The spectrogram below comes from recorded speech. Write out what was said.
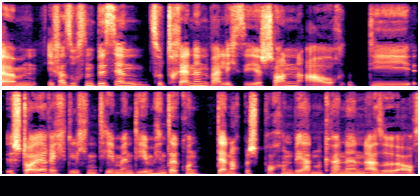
Ähm, ich versuche es ein bisschen zu trennen, weil ich sehe schon auch die steuerrechtlichen Themen, die im Hintergrund dennoch besprochen werden können. Also auch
